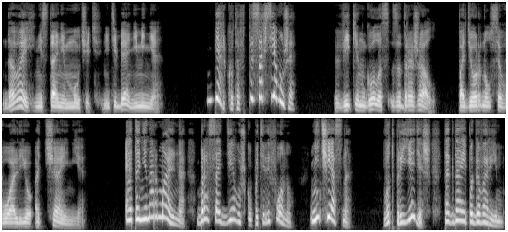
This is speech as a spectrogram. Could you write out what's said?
Давай не станем мучить ни тебя, ни меня». «Беркутов, ты совсем уже?» Викин голос задрожал, подернулся вуалью отчаяния. «Это ненормально, бросать девушку по телефону. Нечестно. Вот приедешь, тогда и поговорим.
